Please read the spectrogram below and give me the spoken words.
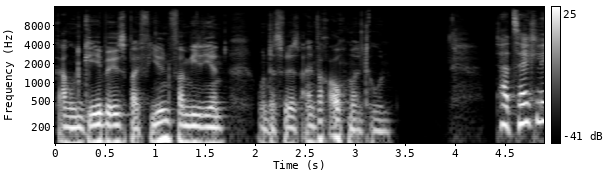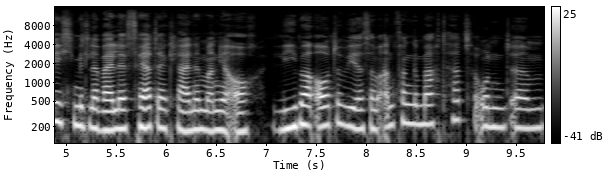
gang und gäbe ist bei vielen Familien und dass wir das einfach auch mal tun. Tatsächlich, mittlerweile fährt der kleine Mann ja auch lieber Auto, wie er es am Anfang gemacht hat. Und ähm,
